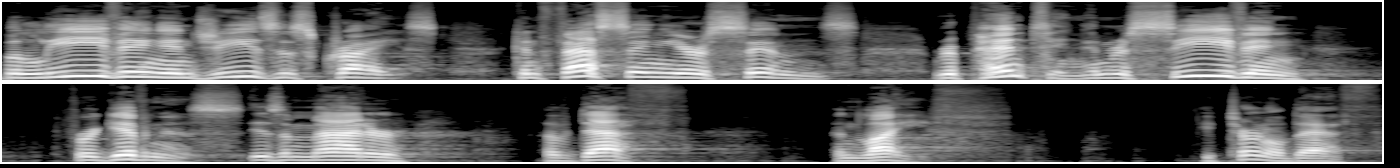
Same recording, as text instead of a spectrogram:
Believing in Jesus Christ, confessing your sins, repenting, and receiving forgiveness is a matter of death and life, eternal death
